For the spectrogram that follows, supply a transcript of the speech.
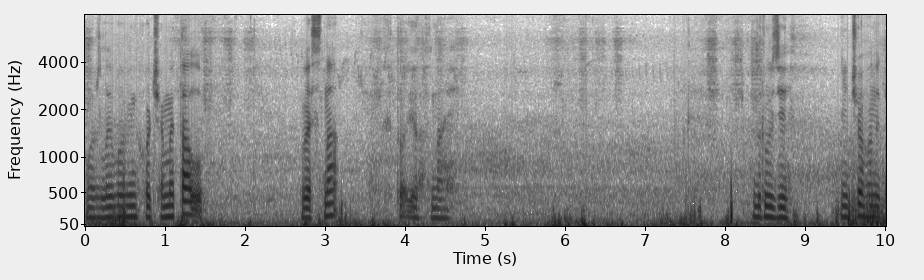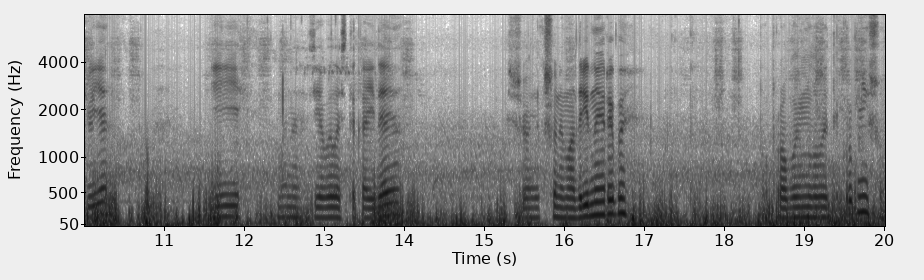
Можливо, він хоче металу. Весна, хто його знає. Друзі, нічого не клює. І в мене з'явилась така ідея, що якщо нема дрібної риби, попробуємо ловити крупнішу.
